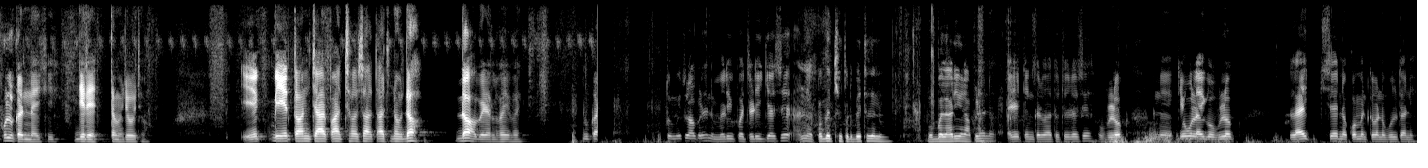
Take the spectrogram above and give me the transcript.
ફૂલ કરી નાખી. ગેરેજ તમે જોજો એક, બે, ત્રણ, ચાર, પાંચ, છ, સાત, આઠ, નવ, દહ. દહ બેરેલ ભાઈ ભાઈ દુકાન. તો મિત્રો, આપણે ને મેળી ઉપર ચડી ગયા છે અને પગથિયા પર બેઠો છે ને મોબાઈલ હારીને આપણે ને એડિટિંગ કરવા તો ચડ્યો છે વ્લોગ અને કેવો લાગ્યો વ્લોગ લાઈક શેર ને કોમેન્ટ કરવાનું ભૂલતા નહીં.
